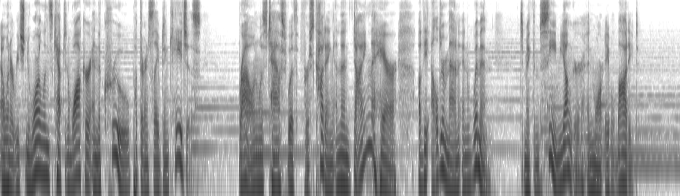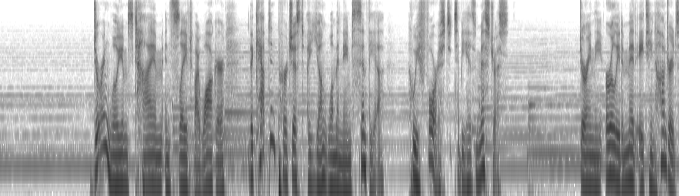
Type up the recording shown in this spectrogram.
and when it reached New Orleans, Captain Walker and the crew put their enslaved in cages. Brown was tasked with first cutting and then dyeing the hair of the elder men and women to make them seem younger and more able bodied. During William's time enslaved by Walker, the captain purchased a young woman named Cynthia, who he forced to be his mistress. During the early to mid 1800s,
